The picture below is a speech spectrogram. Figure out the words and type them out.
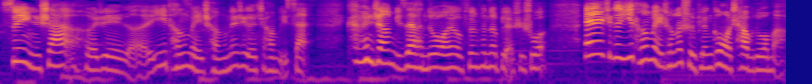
孙颖莎和这个伊藤美诚的这个场比赛？看完这场比赛，很多网友纷纷都表示说：“哎，这个伊藤美诚的水平跟我差不多嘛？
